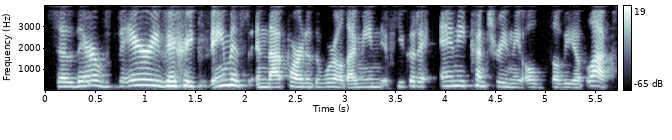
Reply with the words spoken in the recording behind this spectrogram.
So they're very, very famous in that part of the world. I mean, if you go to any country in the old Soviet blocs,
